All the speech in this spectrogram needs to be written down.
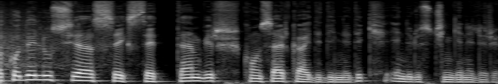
Paco de Lucia Sextet'ten bir konser kaydı dinledik. Endülüs Çingeneleri.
